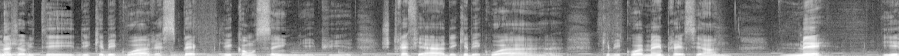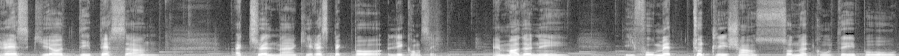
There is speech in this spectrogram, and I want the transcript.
majorité des Québécois respectent les consignes et puis je suis très fier des Québécois. Euh, Québécois m'impressionnent. Mais il reste qu'il y a des personnes actuellement qui ne respectent pas les consignes. À un moment donné, il faut mettre toutes les chances sur notre côté pour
